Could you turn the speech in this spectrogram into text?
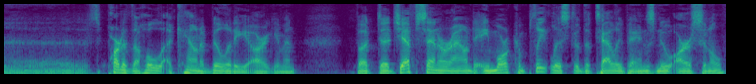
uh, it's part of the whole accountability argument. But uh, Jeff sent around a more complete list of the Taliban's new arsenal,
